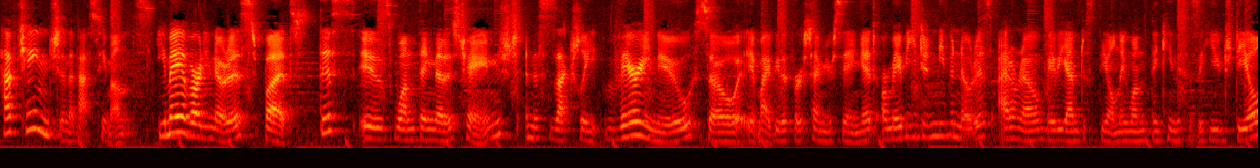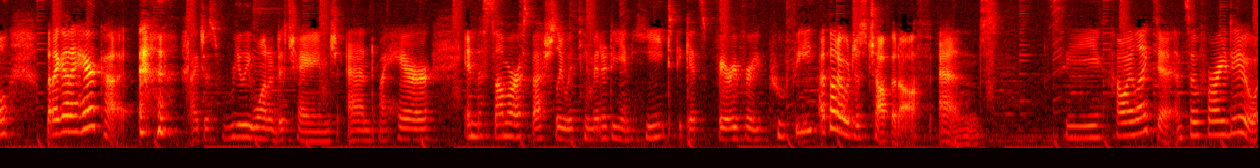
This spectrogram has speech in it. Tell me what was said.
have changed in the past few months. You may have already noticed, but this is one thing that has changed, and this is actually very new, so it might be the first time you're seeing it, or maybe you didn't even notice, I don't know, maybe I'm just the only one thinking this is a huge deal, but I got a haircut. I just really wanted to change, and my hair, in the summer especially with humidity and heat, it gets very, very poofy. I thought I would just chop it off, and see how I liked it. And so far I do.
